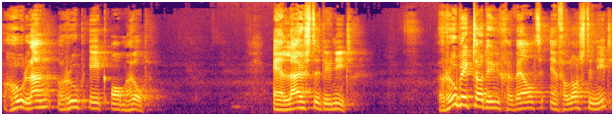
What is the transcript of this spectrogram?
hoe lang roep ik om hulp? en luistert u niet. Roep ik tot u geweld en verlost u niet?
